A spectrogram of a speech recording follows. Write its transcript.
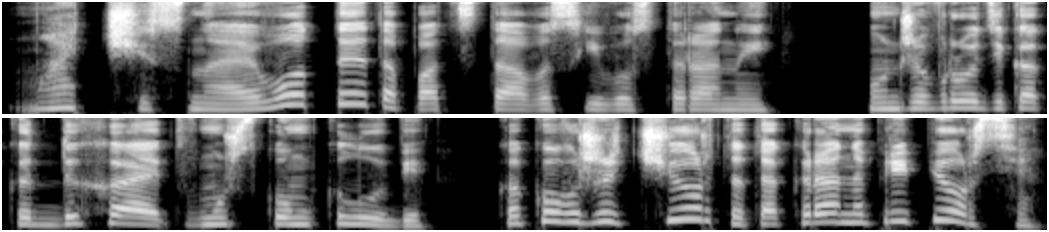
Мать честная, вот это подстава с его стороны. Он же вроде как отдыхает в мужском клубе. Какого же черта так рано приперся?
